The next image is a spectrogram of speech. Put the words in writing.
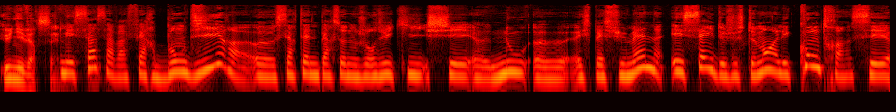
universelle. Mais ça, ça va faire bondir euh, certaines personnes aujourd'hui qui, chez euh, nous, euh, espèces humaines, essayent de justement aller contre ces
